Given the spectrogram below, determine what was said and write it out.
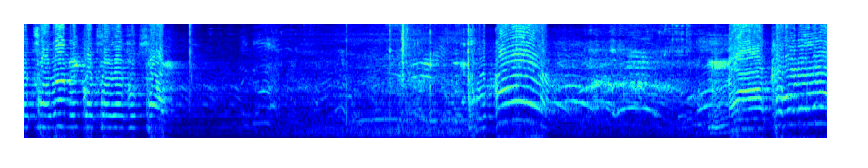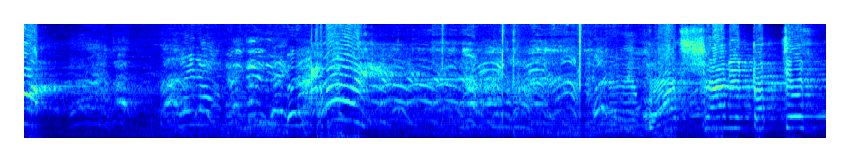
వచ్చాదా నీకు వచ్చాదా చూస్తాం నా కవడలా రాష్ట్రాన్ని టచ్ చేస్తే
